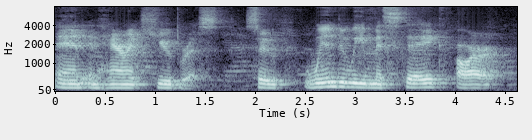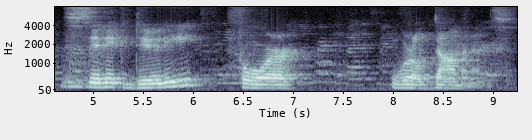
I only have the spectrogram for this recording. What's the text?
and inherent hubris? So when do we mistake our civic duty for world dominance?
